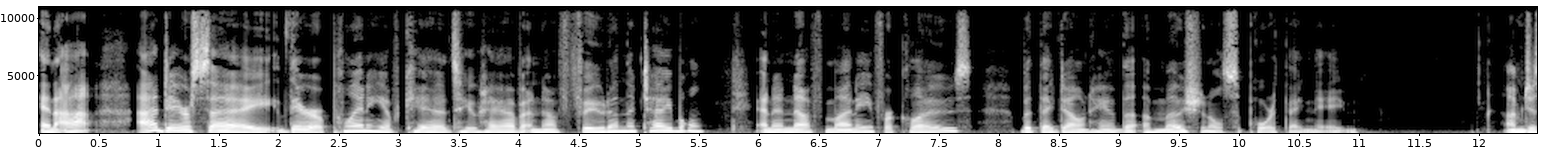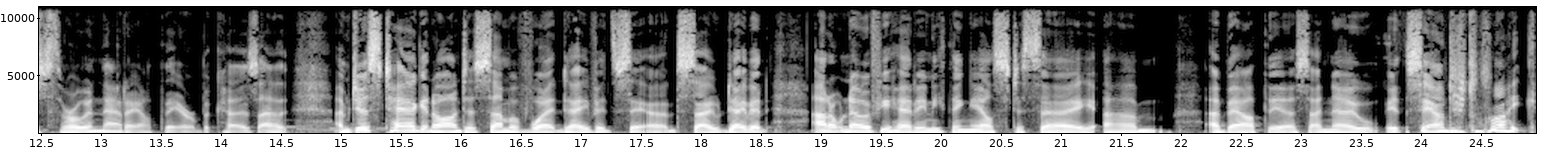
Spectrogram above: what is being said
And I I dare say there are plenty of kids who have enough food on the table and enough money for clothes, but they don't have the emotional support they need. I'm just throwing that out there because I, I'm just tagging on to some of what David said. So, David, I don't know if you had anything else to say um, about this. I know it sounded like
